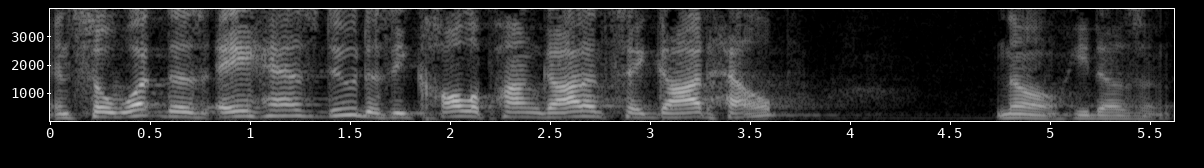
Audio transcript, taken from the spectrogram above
And so, what does Ahaz do? Does he call upon God and say, God, help? No, he doesn't.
